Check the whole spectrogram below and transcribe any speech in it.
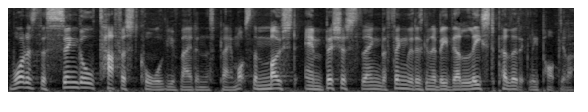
What is the single toughest call you've made in this plan? What's the most ambitious thing, the thing that is going to be the least politically popular?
